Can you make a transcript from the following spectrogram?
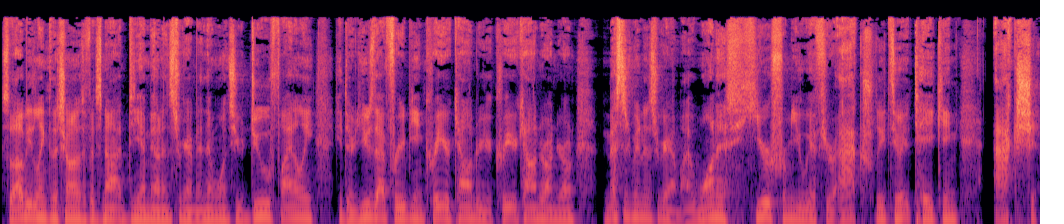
So that'll be linked in the show notes. If it's not, DM me on Instagram. And then once you do finally either use that freebie and create your calendar, you create your calendar on your own. Message me on Instagram. I want to hear from you if you're actually t- taking action.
